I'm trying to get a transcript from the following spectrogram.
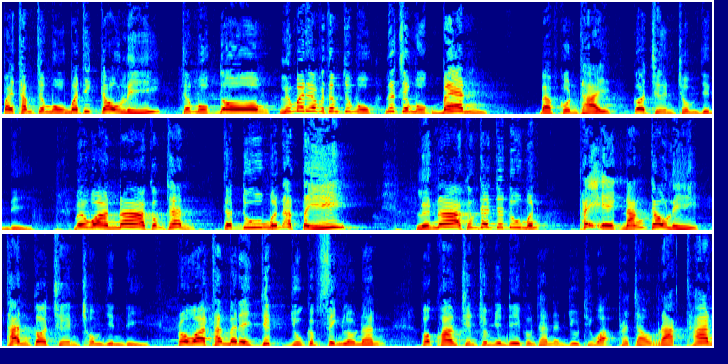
ไปทำจมูกมาที่เกาหลี จมูกโดง่งหรือไม่ได้ไปทำจมูก และจมูกแบนแบบคนไทยก็ชื่นชมยินดี ไม่ว่าหน้าของท่านจะดูเหมือนอตี หรือหน้าของท่านจะดูเหมือนพระเอกหนังเกาหลี ท่านก็ชื่นชมยินดี เพราะว่าท่านไม่ได้ยึดอยู่กับสิ่งเหล่านั้น เพราะความชื่นชมยินดีของท่านนั้นอยู่ที่ว่าพระเจ้ารักท่าน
